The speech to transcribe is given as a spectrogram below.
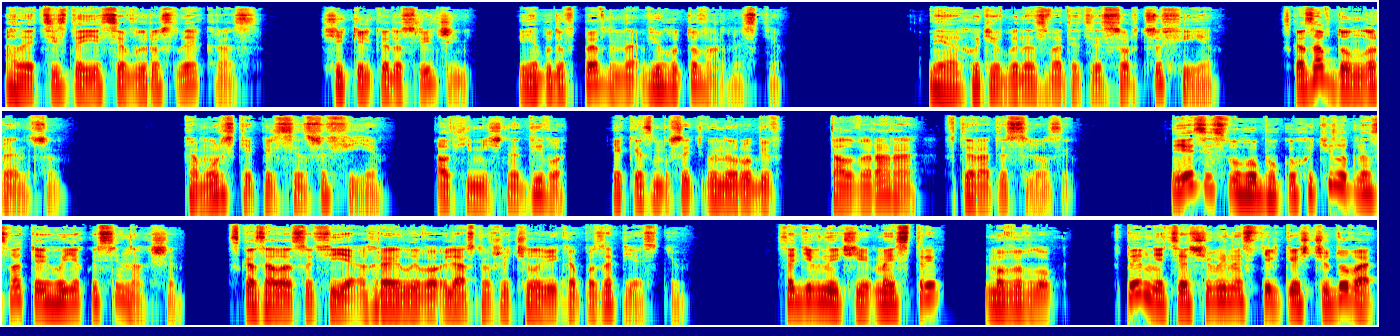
але ці, здається, виросли якраз. Ще кілька досліджень, і я буду впевнена в його товарності. Я хотів би назвати цей сорт Софія, сказав Дон Лоренцо. Каморський апельсин Софія, алхімічне диво, яке змусить виноробів Талверара втирати сльози. Я зі свого боку хотіла б назвати його якось інакше, сказала Софія, грайливо ляснувши чоловіка по зап'ястю. Садівничі майстри, мовив Лок, впевняться, що ви настільки ж чудова,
